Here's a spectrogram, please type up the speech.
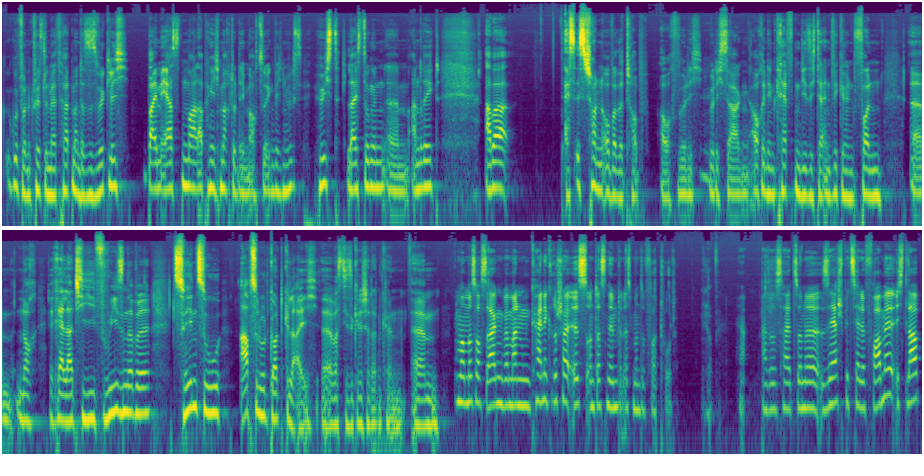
Gut, von Crystal Meth hört man, dass es wirklich beim ersten Mal abhängig macht und eben auch zu irgendwelchen Höchst Höchstleistungen ähm, anregt. Aber es ist schon over the top, auch würde ich, mhm. würd ich sagen. Auch in den Kräften, die sich da entwickeln, von ähm, noch relativ reasonable hin zu absolut gottgleich, äh, was diese Grischer dann können. Ähm, man muss auch sagen, wenn man keine Grischer ist und das nimmt, dann ist man sofort tot. Ja. ja. Also es ist halt so eine sehr spezielle Formel. Ich glaube,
